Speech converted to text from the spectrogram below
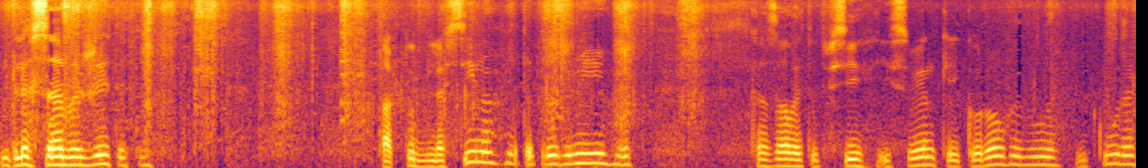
для себе жити. То... Так, тут для сіна, я так розумію. Казали, тут всі і свинки, і корови були, і кури.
